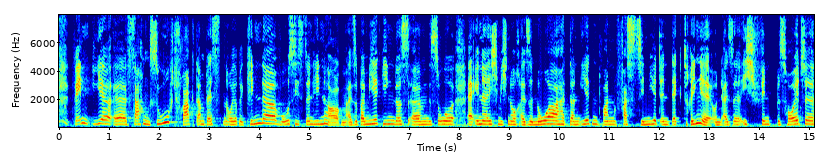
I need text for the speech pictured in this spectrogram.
wenn ihr äh, Sachen sucht, fragt am besten eure Kinder, wo sie es denn hinhaben. Also bei mir ging das ähm, so, erinnere ich mich noch, also Noah hat dann irgendwann fasziniert entdeckt Ringe. Und also ich finde bis heute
